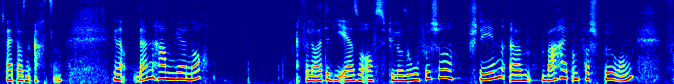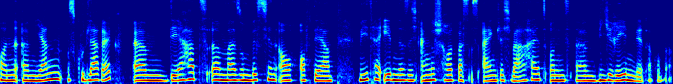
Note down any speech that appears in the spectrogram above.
2018. Genau. Dann haben wir noch für Leute, die eher so aufs Philosophische stehen, ähm, Wahrheit und Verschwörung von ähm, Jan Skudlarek. Ähm, der hat äh, mal so ein bisschen auch auf der Metaebene sich angeschaut, was ist eigentlich Wahrheit und ähm, wie reden wir darüber.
